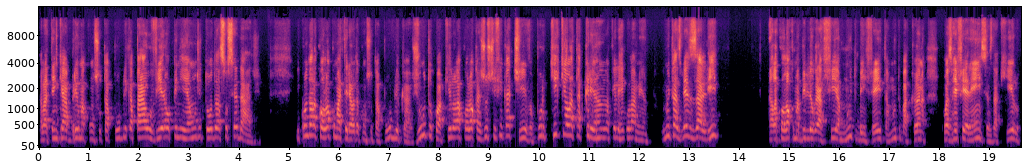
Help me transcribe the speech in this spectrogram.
ela tem que abrir uma consulta pública para ouvir a opinião de toda a sociedade. E quando ela coloca o material da consulta pública, junto com aquilo, ela coloca justificativa, por que, que ela está criando aquele regulamento. E muitas vezes ali ela coloca uma bibliografia muito bem feita, muito bacana, com as referências daquilo,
